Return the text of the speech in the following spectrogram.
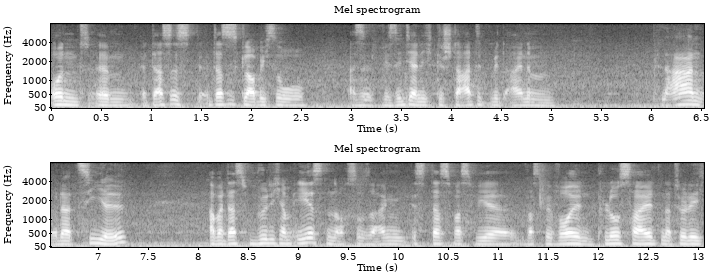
Und ähm, das ist, das ist glaube ich, so, also wir sind ja nicht gestartet mit einem Plan oder Ziel, aber das würde ich am ehesten noch so sagen, ist das, was wir, was wir wollen. Plus halt natürlich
